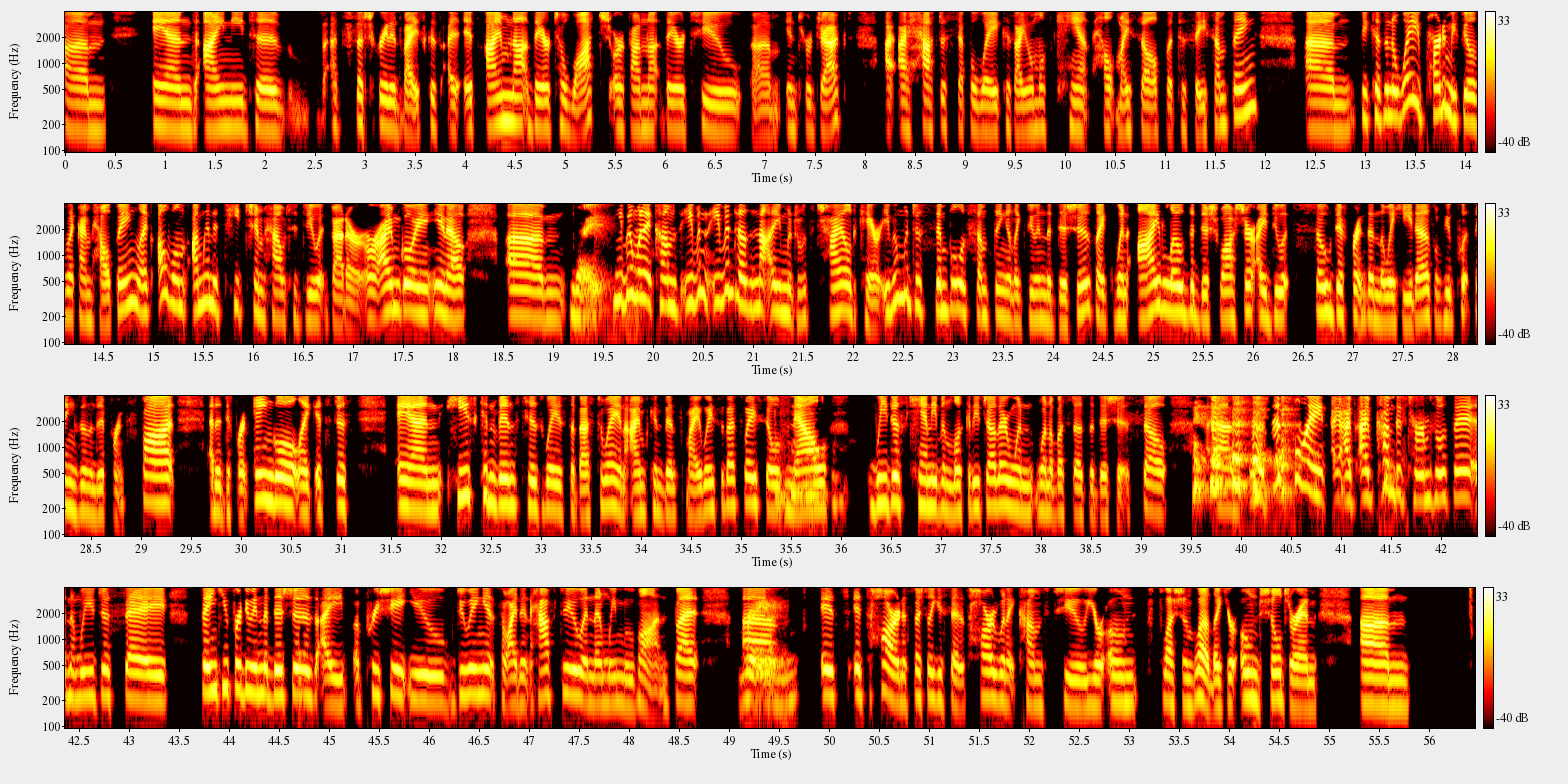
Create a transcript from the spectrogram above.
And I need to. That's such great advice because if I'm not there to watch or if I'm not there to um, interject, I, I, have to step away because I almost can't help myself but to say something. Um, because in a way, part of me feels like I'm helping, like, oh well, I'm going to teach him how to do it better, or I'm going, you know, um, right. Even when it comes, even even does not even with childcare, even with just simple as something like doing the dishes. Like when I load the dishwasher, I do it so different than the way he does. When we put things in a different spot at a different angle, like it's just, and he's convinced his way is the best way, and I'm convinced my way is the best way. So now we just can't even look at each other when one of us does the dishes. So um, at this point, I've, I've come to terms with it, and we just say, "Thank you for doing the dishes. I appreciate you doing it, so I didn't have to," and then we move on. But um, right. it's it's hard, especially like you said, it's hard when it comes to your own flesh and blood, like your own children. Um,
